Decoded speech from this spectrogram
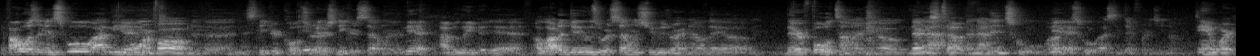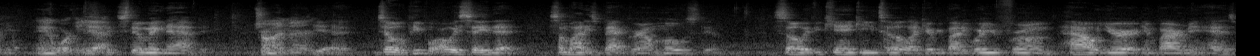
if I wasn't in school, I'd be Yeah. more involved in the, in the sneaker culture, Yeah. or sneaker selling. yeah, I believe it. Yeah, a lot of dudes who are selling shoes right now, they um they're full-time. You know, they're not tough. they're not in school. I'm Yeah. in school. That's the difference, you know. And working. And working, yeah, Still making it happen. trying, man. Yeah. Joe, people always say that somebody's background molds them. So if you can, can you tell like everybody where you're from, how your environment has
